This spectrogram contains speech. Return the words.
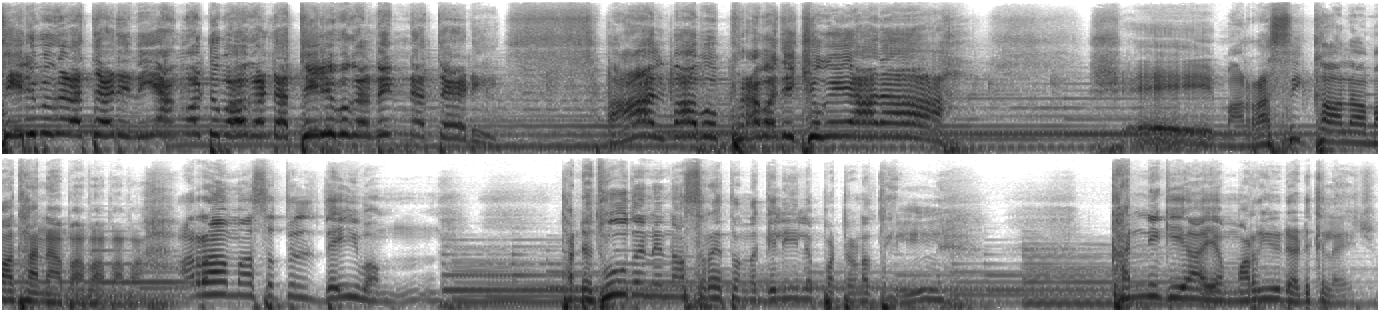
തിരിവുകളെ തേടി നീ അങ്ങോട്ട് പോകേണ്ട തിരിവുകൾ നിന്നെ തേടി. ആത്മാവ് പ്രവചിക്കുകയാണ്. ആറാം മാസത്തിൽ ദൈവം തന്റെ ദൂതനെ നസ്രത്ത് എന്ന ഗലീല പട്ടണത്തിൽ കന്യകയായ മറിയുടെ അടുക്കൽ അയച്ചു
